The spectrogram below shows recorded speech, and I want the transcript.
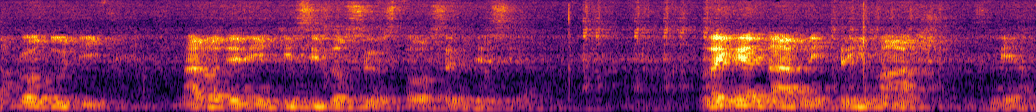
Samko Dudík, narodený 1880. Legendárny primáš z Miel.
